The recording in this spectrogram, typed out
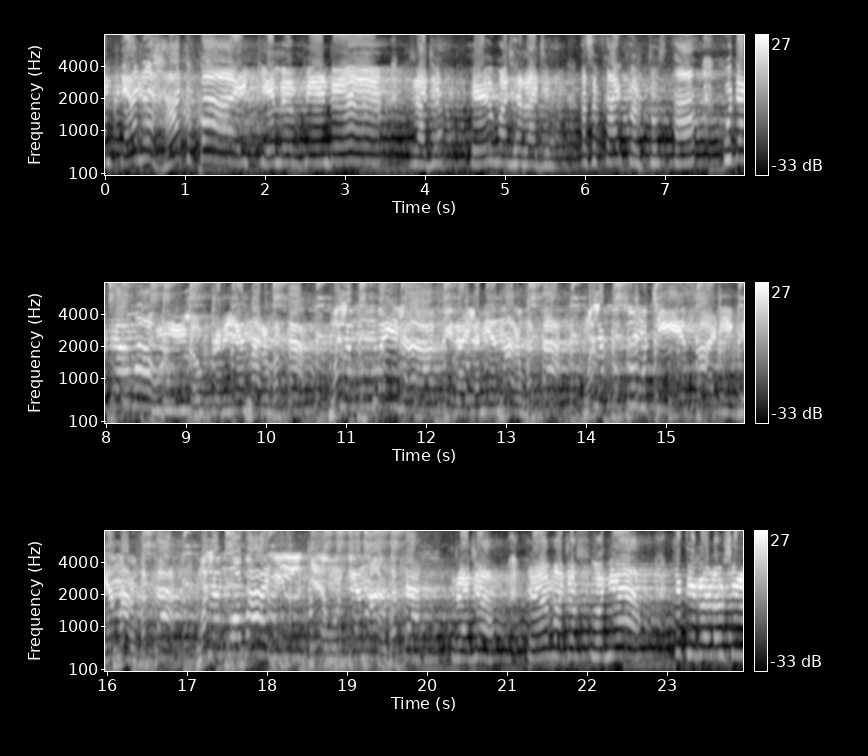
काय केलं बेंड. राजा ए माझ्या राजा असं काय करतोस हा? उद्या कामाहून लवकर येणार होता. मला मुंबईला फिरायला नेणार होता. मला कुसुमची साडी घेणार होता. मला मोबाईल घेऊन देणार होता. राजा ए माझ्या सोन्या किती रडवशील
